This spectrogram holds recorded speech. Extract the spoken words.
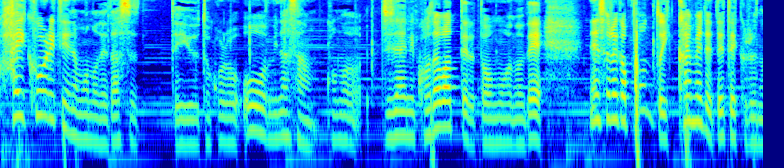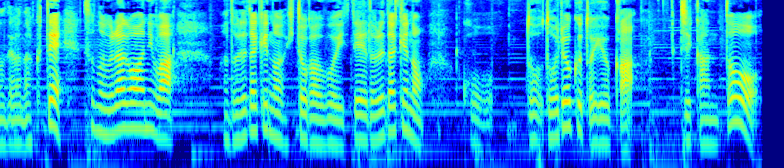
ハイクオリティなもので出すっていうところを皆さんこの時代にこだわってると思うので、ね、それがポンと1回目で出てくるのではなくてその裏側にはどれだけの人が動いてどれだけのこう努力というか時間と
